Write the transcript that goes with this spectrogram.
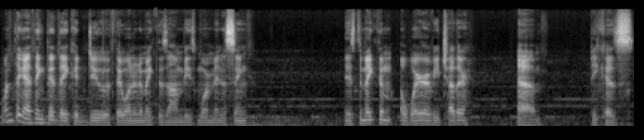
One thing I think that they could do if they wanted to make the zombies more menacing is to make them aware of each other. Um, because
